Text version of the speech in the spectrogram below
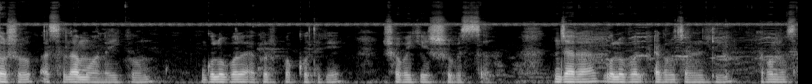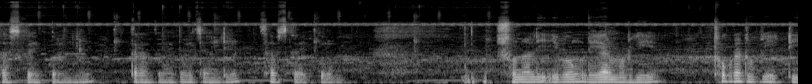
দর্শক, আসসালামু আলাইকুম। গ্লোবাল অ্যাগ্রোর পক্ষ থেকে সবাইকে শুভেচ্ছা। যারা গ্লোবাল অ্যাগ্রো চ্যানেলটি এখনও সাবস্ক্রাইব করেননি, তারা দয়া করে চ্যানেলটি সাবস্ক্রাইব করুন। সোনালি এবং লেয়ার মুরগির ঠোকরা টুকরি একটি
